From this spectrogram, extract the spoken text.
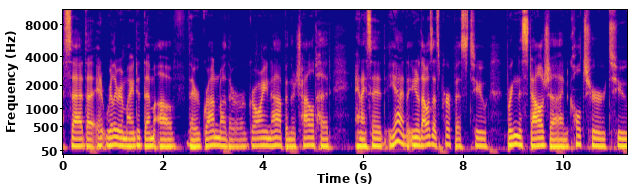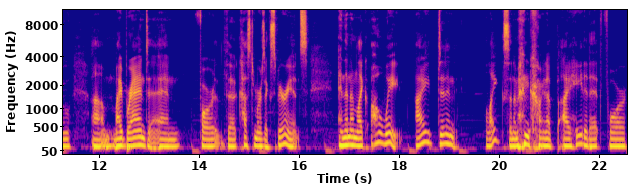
said that it really reminded them of their grandmother or growing up in their childhood. And I said, yeah, you know, that was its purpose to bring nostalgia and culture to um, my brand and for the customer's experience. And then I'm like, oh, wait, I didn't like cinnamon growing up. I hated it for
